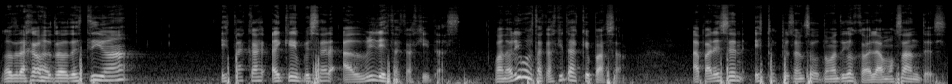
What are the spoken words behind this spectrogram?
cuando trabajamos nuestra autoestima, estas, hay que empezar a abrir estas cajitas. Cuando abrimos estas cajitas, ¿qué pasa? Aparecen estos pensamientos automáticos que hablábamos antes,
